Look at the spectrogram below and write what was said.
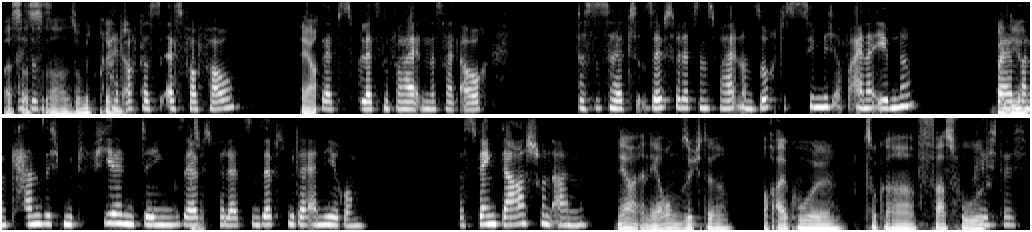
Was es das äh, so mitbringt. Halt auch das SVV. Ja. Selbstverletzende Verhalten ist halt auch das ist halt selbstverletzendes Verhalten und Sucht ist ziemlich auf einer Ebene, Bei weil dir? man kann sich mit vielen Dingen Also, selbst verletzen, selbst mit der Ernährung. Das fängt da schon an. ja, Ernährung, Süchte, auch Alkohol, Zucker, Fastfood, Richtig.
